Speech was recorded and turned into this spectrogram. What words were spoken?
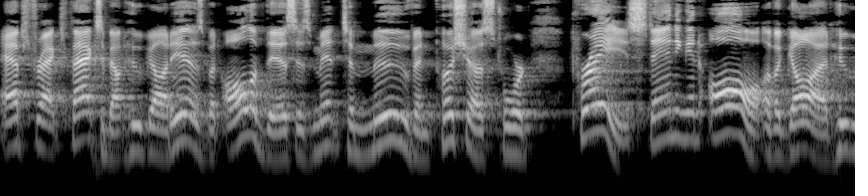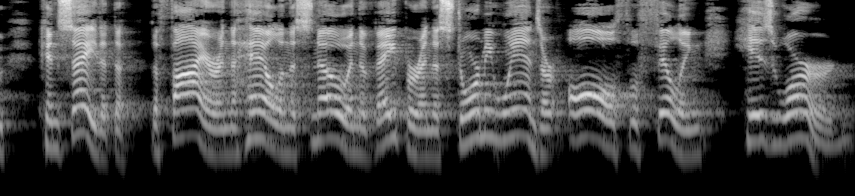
abstract facts about who God is, but all of this is meant to move and push us toward praise, standing in awe of a God who can say that the, the fire and the hail and the snow and the vapor and the stormy winds are all fulfilling His word.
